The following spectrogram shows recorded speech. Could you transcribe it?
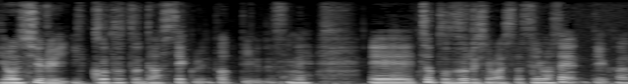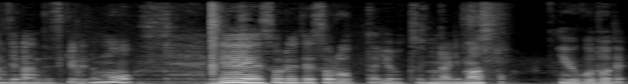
4種類1個ずつ出してくれたっていうですね、えーちょっとズルしました。すいませんっていう感じなんですけれども、えーそれで揃った4つになります。ということで。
